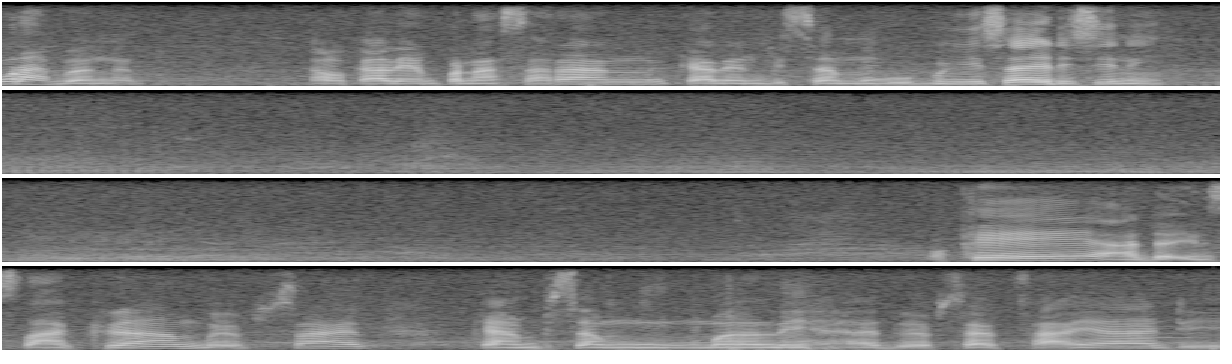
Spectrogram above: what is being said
murah banget kalau kalian penasaran kalian bisa menghubungi saya di sini Oke, ada Instagram, website. Kalian bisa melihat website saya di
